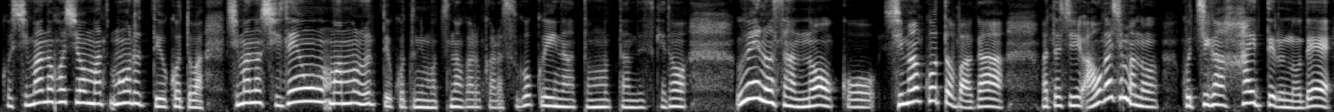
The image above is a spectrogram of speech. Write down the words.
こう島の星を守るっていうことは、島の自然を守るっていうことにもつながるからすごくいいなと思ったんですけど、上野さんのこう、島言葉が、私、青ヶ島のこう血が入ってるので、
